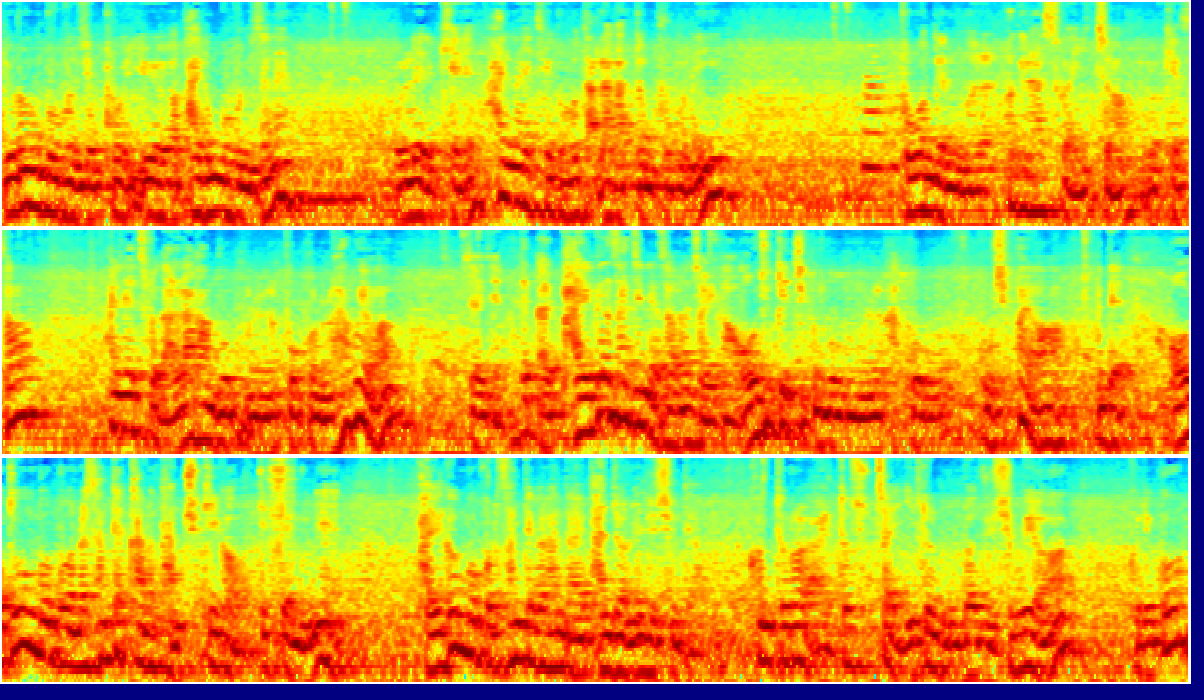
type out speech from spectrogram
이런 부분 지금 보, 여기가 밝은 부분이잖아요. 원래 이렇게 하이라이트로 날아갔던 부분이 복원되는 걸 확인할 수가 있죠. 이렇게 해서 하이라이트로 날아간 부분을 복원을 하고요. 자, 이제 밝은 사진에서는 저희가 어둡게 찍은 부분을 갖고 오고 싶어요. 근데 어두운 부분을 선택하는 단축키가 없기 때문에 밝은 부분을 선택을 한 다음에 반전을 해주시면 돼요. 컨트롤 알트 숫자 2를 눌러주시고요. 그리고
